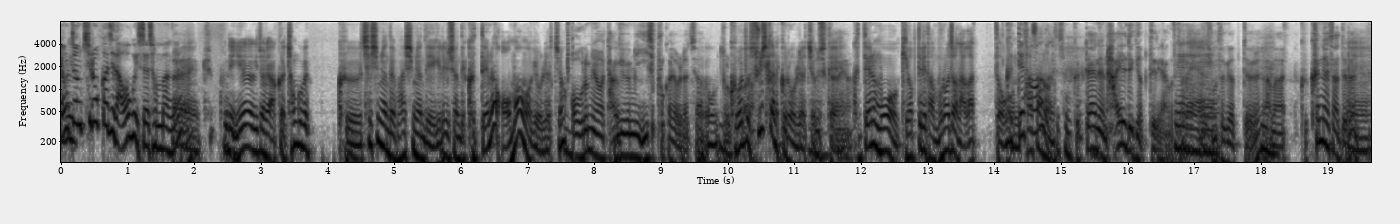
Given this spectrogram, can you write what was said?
0.75까지 나오고 있어요 전망은. 네. 근데 이 얘기하기 전에 아까 1900 그 70년대, 80년대 얘기를 해주셨는데 그때는 어마어마하게 올렸죠. 어, 그럼요. 단기금리 20%까지 올렸죠. 어, 그것도 순식간에 끌어올렸죠. 순식간에. 그때. 그때 는 뭐 기업들이 다 무너져 나갔던 그때 파산은 그때는 하일드 기업들이라고 그러죠. 네. 중소기업들 네. 아마 그 큰 회사들은 네.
